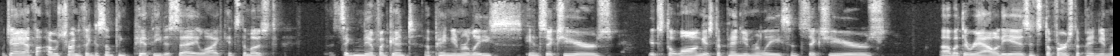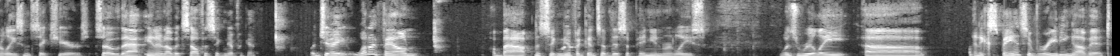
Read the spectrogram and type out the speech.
Well, Jay, I thought I was trying to think of something pithy to say, like it's the most significant opinion release in six years. It's the longest opinion release in six years. Uh, but the reality is, it's the first opinion release in six years. So that in and of itself is significant. But Jay, what I found about the significance of this opinion release was really uh, an expansive reading of it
